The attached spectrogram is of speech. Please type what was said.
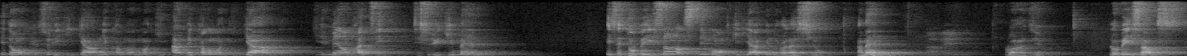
Et donc, celui qui garde mes commandements, qui a mes commandements, qui garde, qui les met en pratique, c'est celui qui m'aime. Et cette obéissance démontre qu'il y a une relation. Amen? Amen. Gloire à Dieu. L'obéissance.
